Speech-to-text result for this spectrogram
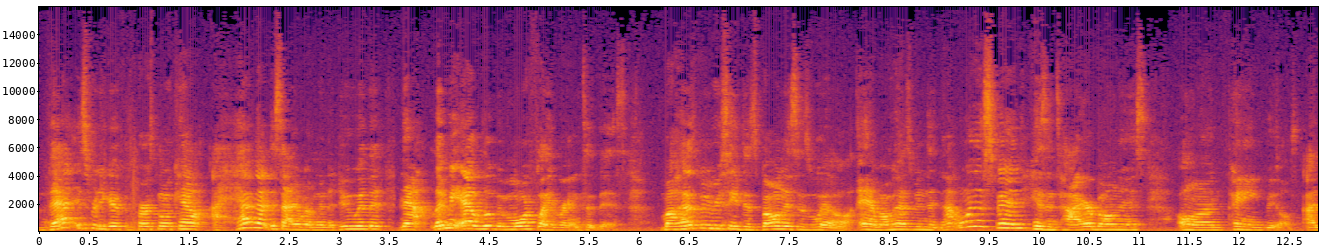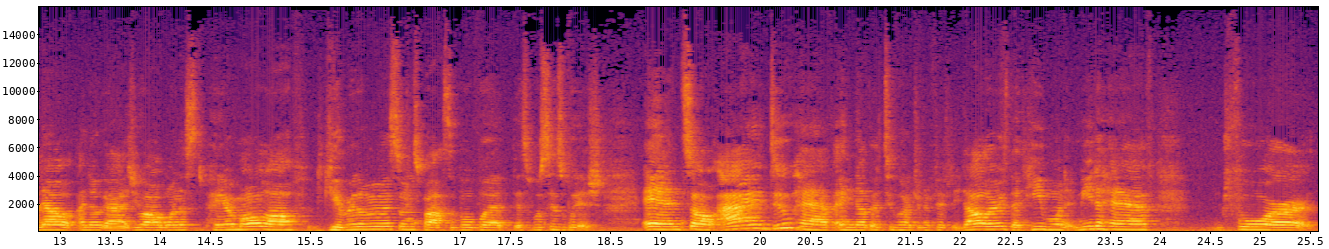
that is pretty good for the personal account. I have not decided what I'm going to do with it. Now, let me add a little bit more flavor into this. My husband received his bonus as well, and my husband did not want to spend his entire bonus on paying bills. I know, I know guys, you all want us to pay them all off, get rid of them as soon as possible, but this was his wish. And so I do have another $250 that he wanted me to have for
